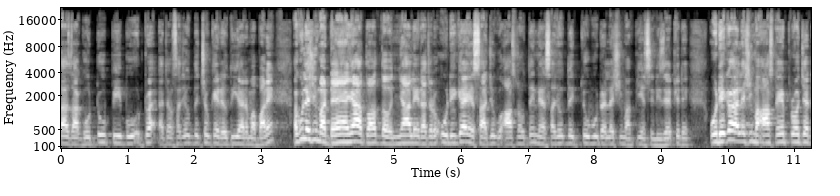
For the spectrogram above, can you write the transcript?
လာစာကိုတိုးပေးဖို့အတွက်ကျွန်တော်စာချုပ်သိချုပ်ခဲ့တယ်လို့သိရတယ်မှာပါတယ်အခုလက်ရှိမှာဒန်ယာရသွားတော့ညာလေတာကျွန်တော်အိုဒင်ကရဲ့စာချုပ်ကိုအာဆနယ်အသင်းနဲ့စာချုပ်သိတိုးဖို့အတွက်လက်ရှိမှာပြင်ဆင်နေစေဖြစ်တယ်အိုဒင်ကလက်ရှိမှာအာဆနယ် project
